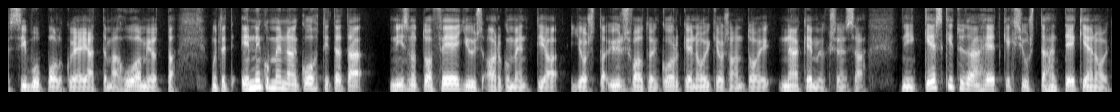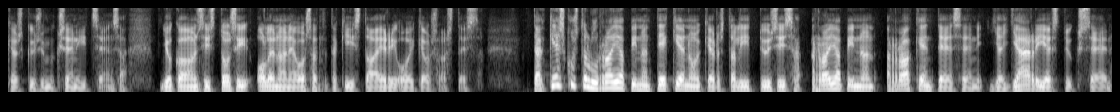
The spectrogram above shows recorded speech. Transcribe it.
sivupolkuja jättämään huomiota. Mutta ennen kuin mennään kohti tätä niin sanottua fair use-argumenttia, josta Yhdysvaltojen korkein oikeus antoi näkemyksensä, niin keskitytään hetkeksi just tähän tekijänoikeuskysymykseen itseensä, joka on siis tosi olennainen osa tätä kiistaa eri oikeusasteissa. Tämä keskustelu rajapinnan tekijänoikeudesta liittyy siis rajapinnan rakenteeseen ja järjestykseen.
